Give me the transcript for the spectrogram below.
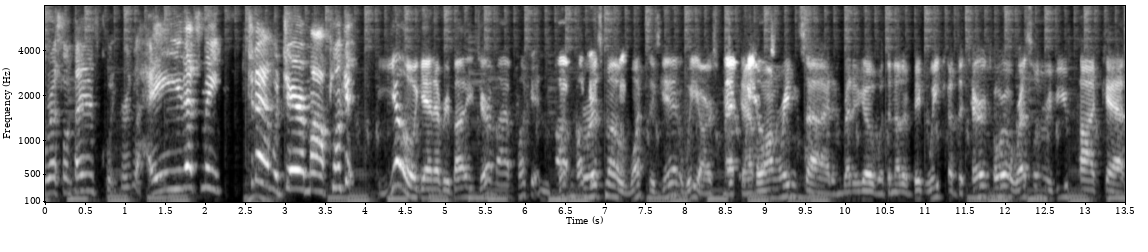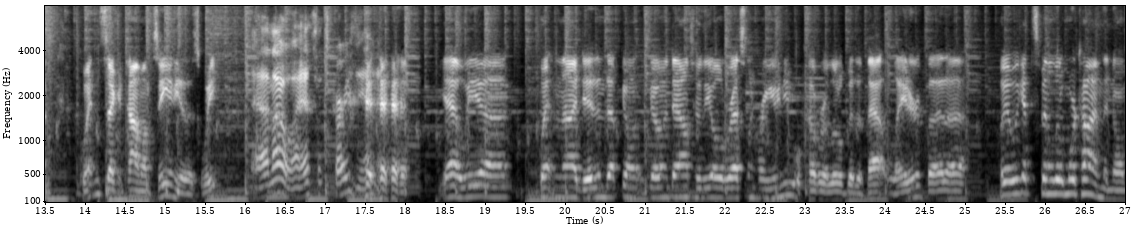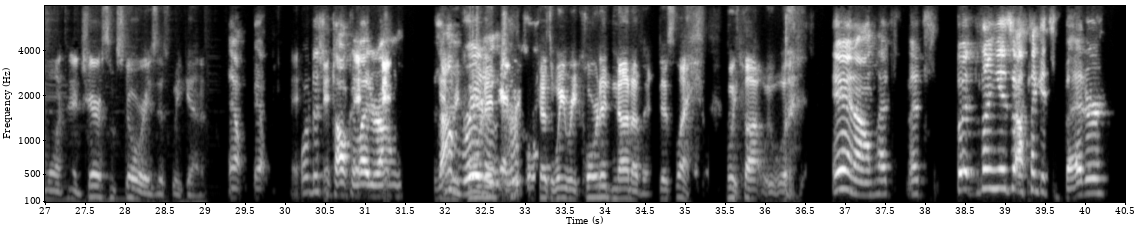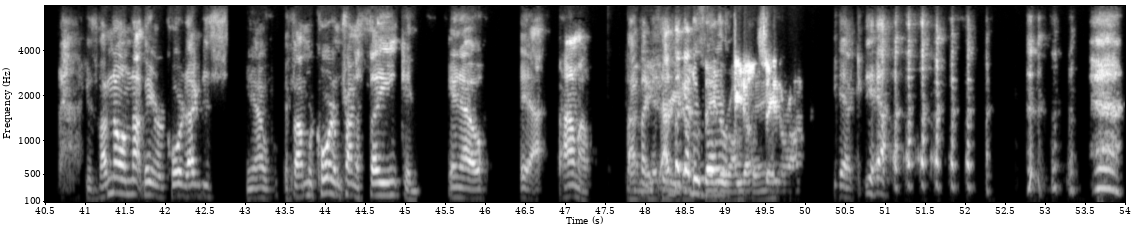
Hello, wrestling fans. Quick Charisma. Hey, that's me. Today I'm with Jeremiah Plunkett. Yellow again, everybody. Jeremiah Plunkett and Quentin Charisma. Once again, we are smack dab along ringside and ready to go with another big week of the Territorial Wrestling Review podcast. Quentin, second time I'm seeing you this week. I know. That's, that's crazy. yeah, we uh Quentin and I did end up going going down to the old wrestling reunion. We'll cover a little bit of that later, but uh we, we got to spend a little more time than normal and, and share some stories this weekend. yep, yep. We'll do some And- talking and- later eh, on. 'cause and I'm ready recorded- to record. because we recorded none of it, just like we thought we would. You know, that's that's. But the thing is, I think it's better because if I know I'm not being recorded, I can just, you know, if I'm recording, I'm trying to think and, you know, yeah, I don't know. I think sure I think I do better. You don't say the wrong. Yeah, yeah.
